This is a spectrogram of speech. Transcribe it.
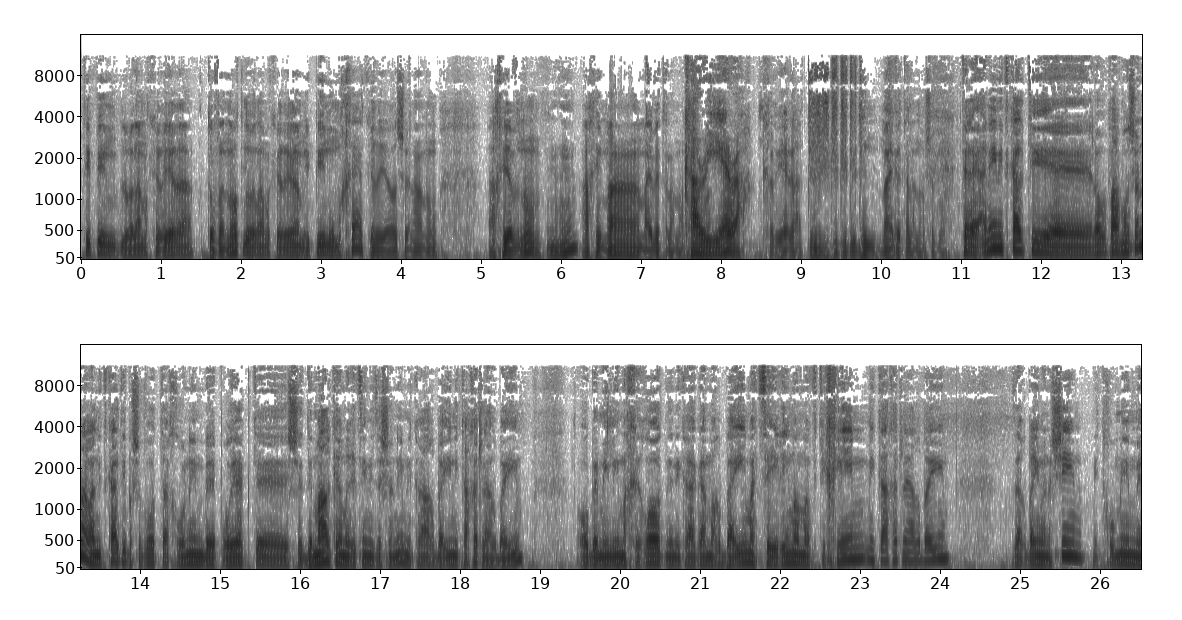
טיפים לעולם הקריירה, תובנות לעולם הקריירה מפי מומחי הקריירה שלנו, אחי אבנון. אחי, מה, מה הבאת לנו השבוע? קריירה. קריירה. מה הבאת לנו השבוע? תראה, אני נתקלתי, אה, לא בפעם הראשונה, אבל נתקלתי בשבועות האחרונים בפרויקט אה, שדה מרקר מריצים מזה שנים, נקרא 40 מתחת ל-40. או במילים אחרות, זה נקרא גם 40 הצעירים המבטיחים מתחת ל-40. זה 40 אנשים מתחומים אה,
